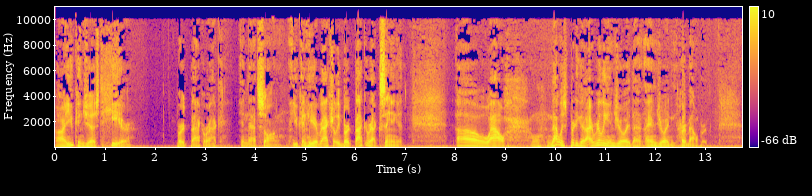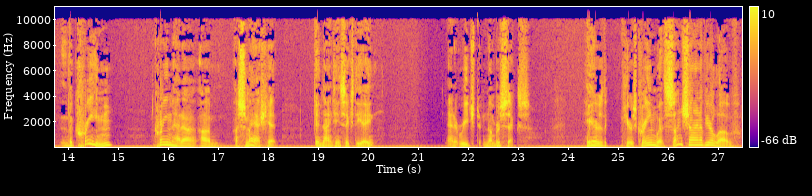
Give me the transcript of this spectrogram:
Uh, you can just hear Burt Bacharach in that song. You can hear actually Burt Bacharach singing it. Oh wow, well, that was pretty good. I really enjoyed that. I enjoyed Herb Alpert. The Cream, Cream had a a, a smash hit in 1968, and it reached number six. Here's the here's Cream with "Sunshine of Your Love."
